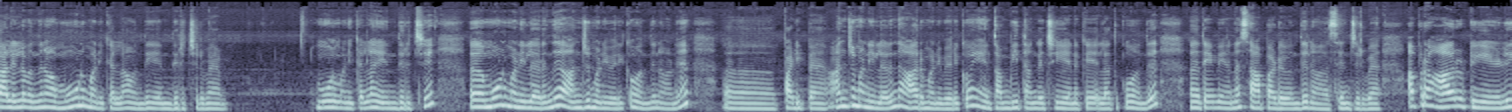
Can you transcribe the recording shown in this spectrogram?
காலையில் வந்து நான் மூணு மணிக்கெல்லாம் வந்து எந்திரிச்சிருவேன். மூணு மணிக்கெல்லாம் எந்திரிச்சு மூணு மணிலேருந்து அஞ்சு மணி வரைக்கும் வந்து நான் படிப்பேன். அஞ்சு மணிலேருந்து ஆறு மணி வரைக்கும் என் தம்பி தங்கச்சி எனக்கு எல்லாத்துக்கும் வந்து தேவையான சாப்பாடு வந்து நான் செஞ்சுருவேன். அப்புறம் ஆறு டு ஏழு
